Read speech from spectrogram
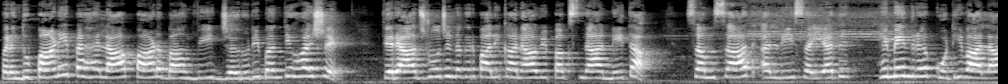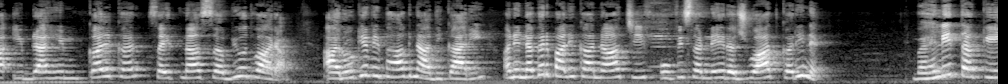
પરંતુ પાણી પહેલા પાળ બાંધવી જરૂરી બનતી હોય છે. ત્યારે આજરોજ નગરપાલિકાના વિપક્ષના નેતા સમસાદ અલી સૈયદ હિમેન્દ્ર કોઠીવાલા ઇબ્રાહિમ કલકર સહિતના સભ્યો દ્વારા આરોગ્ય વિભાગના અધિકારી અને નગરપાલિકાના ચીફ ઓફિસરને રજૂઆત કરીને વહેલી તકે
